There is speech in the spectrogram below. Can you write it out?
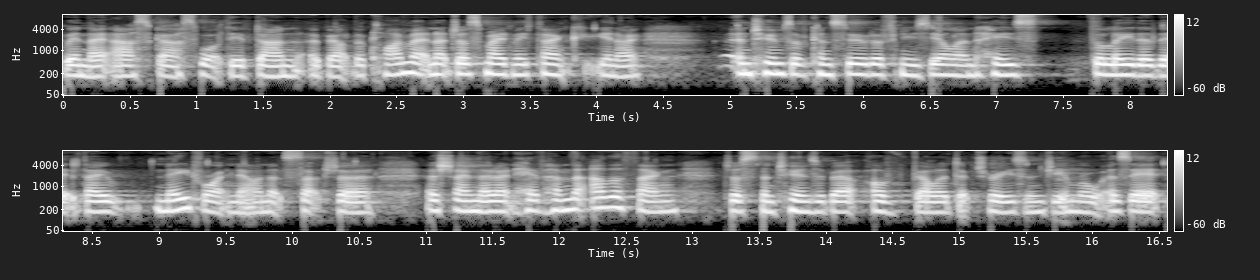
when they ask us what they've done about the climate. And it just made me think, you know, in terms of conservative New Zealand, he's the leader that they need right now, and it's such a, a shame they don't have him. The other thing, just in terms of, of valedictories in general, is that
